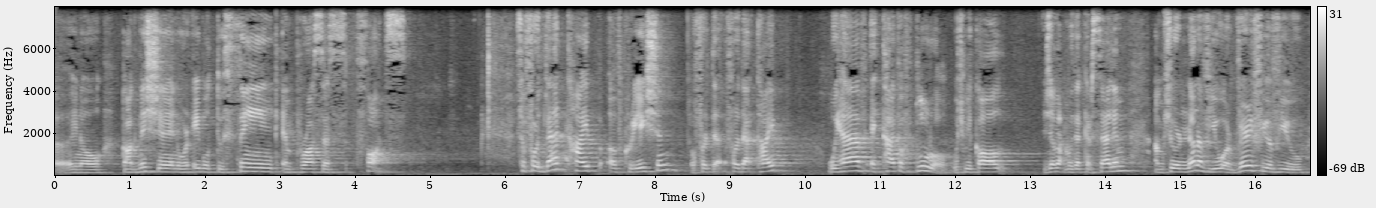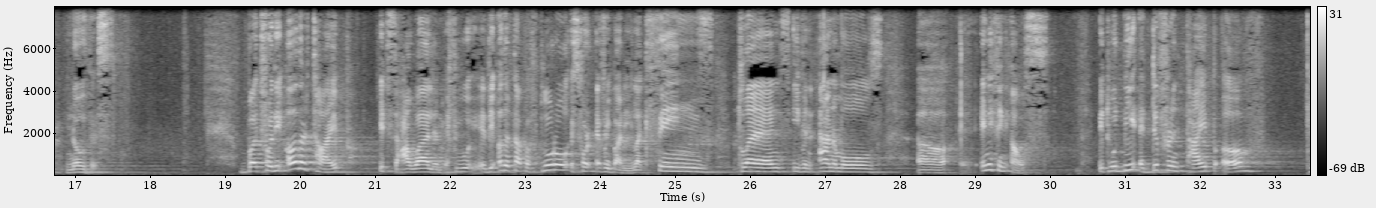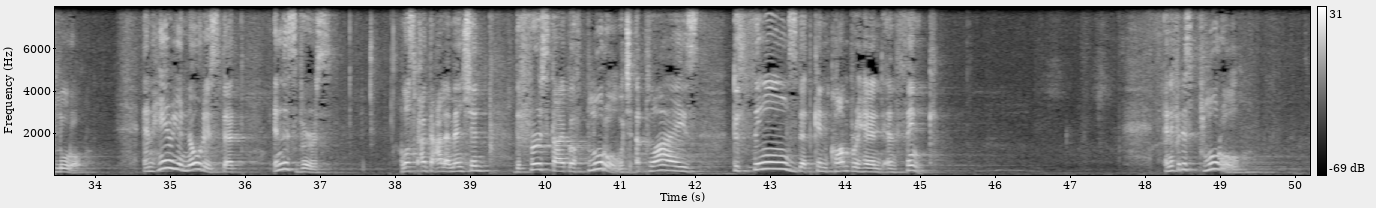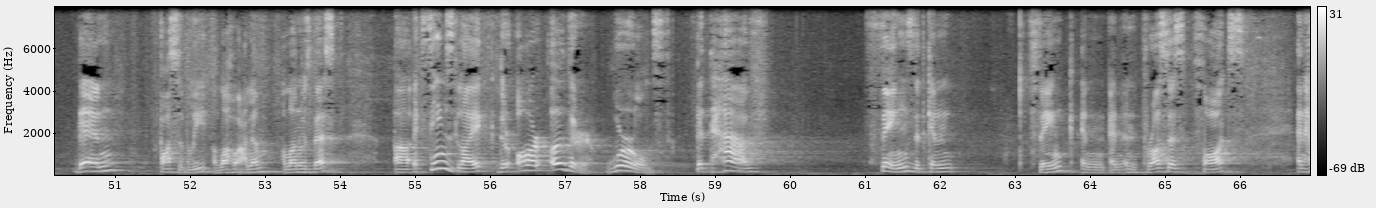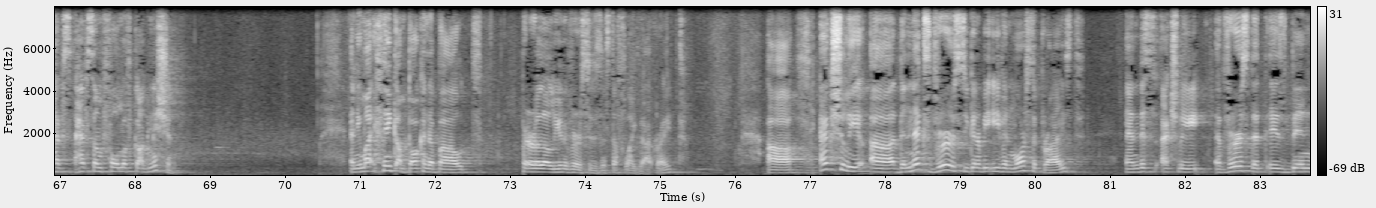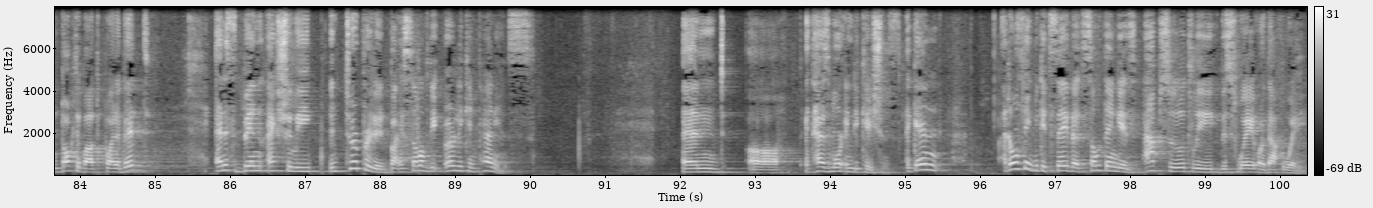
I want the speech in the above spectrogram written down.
uh, you know, cognition. We're able to think and process thoughts. So for that type of creation, or for that, for that type, we have a type of plural, which we call Jama' Mudhakkar Salim. I'm sure none of you, or very few of you, know this. But for the other type, it's awalim. If you, the other type of plural is for everybody, like things, plants, even animals, Uh, anything else. It would be a different type of plural. And here you notice that in this verse, Allah subhanahu wa ta'ala mentioned the first type of plural, which applies to things that can comprehend and think. And if it is plural, then possibly, Allahu Alam, Allah knows best, uh, it seems like there are other worlds that have things that can think and, and, and process thoughts and have, have some form of cognition. And you might think I'm talking about parallel universes and stuff like that, right? Uh, actually, uh, the next verse, you're going to be even more surprised. And this is actually a verse that has been talked about quite a bit. And it's been actually interpreted by some of the early companions. And uh, it has more indications. Again, I don't think we could say that something is absolutely this way or that way.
